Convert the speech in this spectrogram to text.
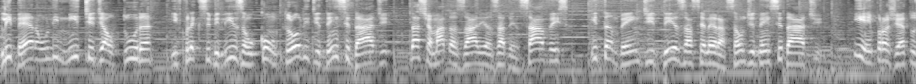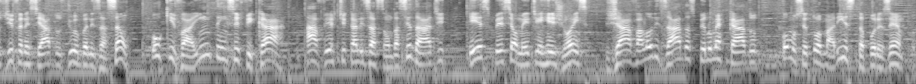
liberam o limite de altura e flexibilizam o controle de densidade das chamadas áreas adensáveis e também de desaceleração de densidade, e em projetos diferenciados de urbanização, o que vai intensificar a verticalização da cidade, especialmente em regiões já valorizadas pelo mercado, como o setor marista, por exemplo.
